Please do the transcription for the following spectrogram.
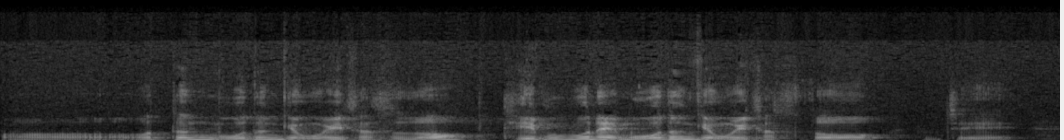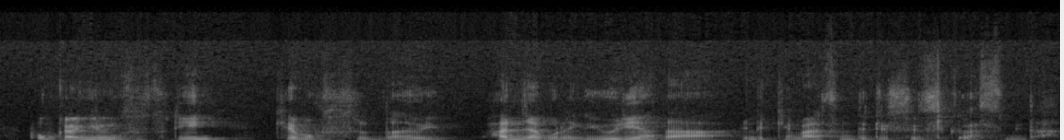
어, 어떤 모든 경우에 있어서도 대부분의 모든 경우에 있어서도 이제 복강경 수술이 개복 수술보다 환자분에게 유리하다 이렇게 말씀드릴 수 있을 것 같습니다.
